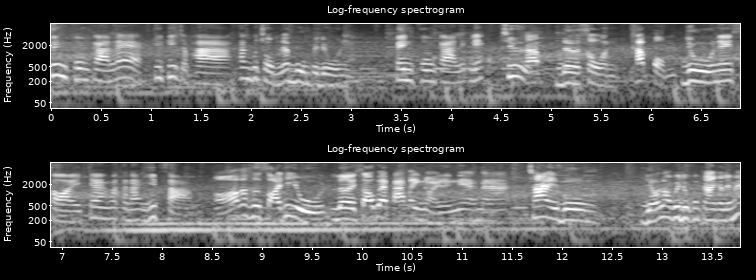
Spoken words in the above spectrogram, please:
ซึ่งโครงการแรกที่พี่จะพาท่านผู้ชมและบูมไปดูเนี่ยเป็นโครงการเล็กๆ ชื่อเดอะโซนครับผมอยู่ในซอยแจ้งวัฒนะ 23 อ๋อ ก็คือซอยที่อยู่เลยซอฟต์แวร์พาร์คไปอีกหน่อยนึงเนี่ยใช่ไหมฮะใช่บูมเดี๋ยวเราไปดูโครงการกันเลยไหม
